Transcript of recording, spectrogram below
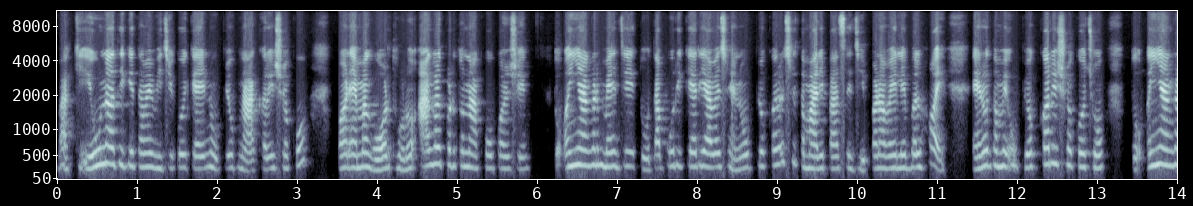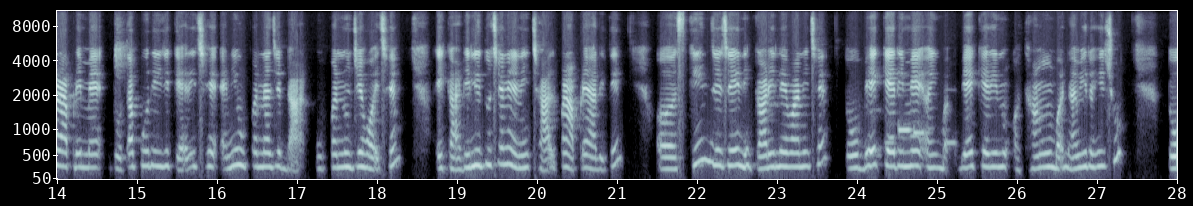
બાકી એવું નથી કે તમે બીજી કોઈ કેરીનો ઉપયોગ ના કરી શકો. પણ એમાં ગોળ થોડો આગળ પડતો નાખવો પડશે. તો અહીંયા આગળ મેં જે તોતાપુરી કેરી આવે છે, એનો ઉપયોગ કર્યો છે? તમારી પાસે જે પણ અવેલેબલ હોય, એનો તમે ઉપયોગ કરી શકો છો. તો અહીંયા આગળ આપણે મેં તોતાપુરી જે કેરી છે, એની ઉપરના જે ડાળ ઉપરનું જે હોય છે, એ કાઢી લીધું છે ને, એની છાલ પણ આપણે આ રીતે સ્કીન જે છે એ નીકાળી લેવાની છે. તો બે કેરી મેં અહીં, બે કેરીનું અથાણું બનાવી રહી છું. તો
